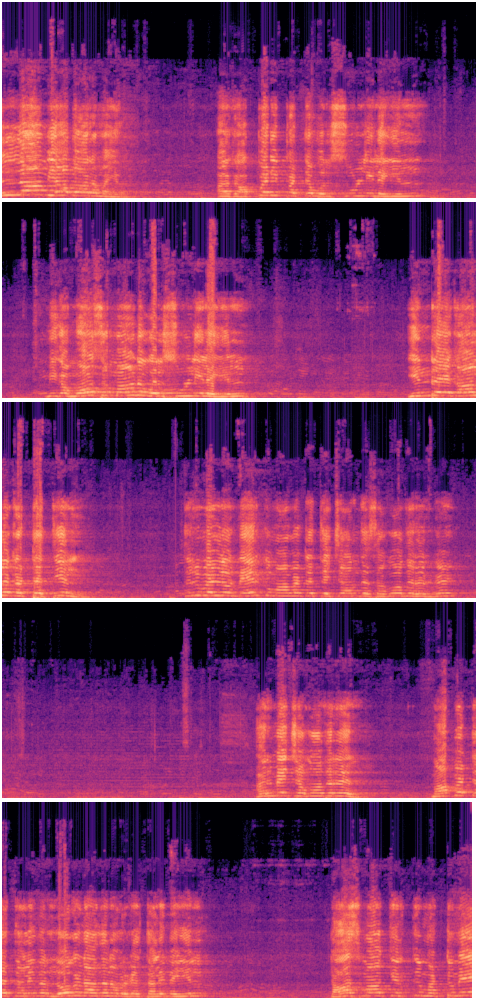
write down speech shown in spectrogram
எல்லாம் வியாபாரமயம். ஆக அப்படிப்பட்ட ஒரு சூழ்நிலையில் மிக மோசமான ஒரு சூழ்நிலையில் இன்றைய காலகட்டத்தில் திருவள்ளூர் மேற்கு மாவட்டத்தை சார்ந்த சகோதரர்கள் அருமை சகோதரர் மாவட்ட தலைவர் லோகநாதன் அவர்கள் தலைமையில் டாஸ்மாகிற்கு மட்டுமே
